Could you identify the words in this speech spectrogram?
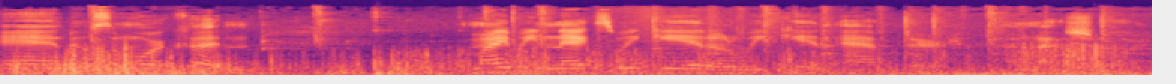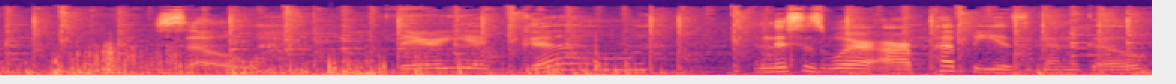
and do some more cutting. Might be next weekend or the weekend after i'm not sure. So there you go. And this is where our puppy is gonna go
